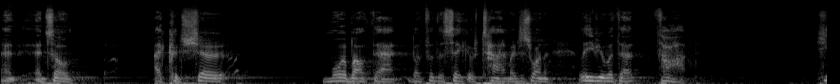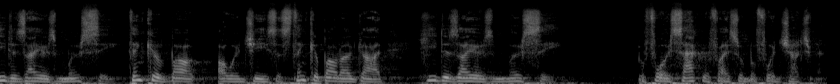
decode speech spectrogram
And, and so I could share more about that, but for the sake of time, I just want to leave you with that thought. He desires mercy. Think about our Jesus. Think about our God. He desires mercy before sacrifice or before judgment.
